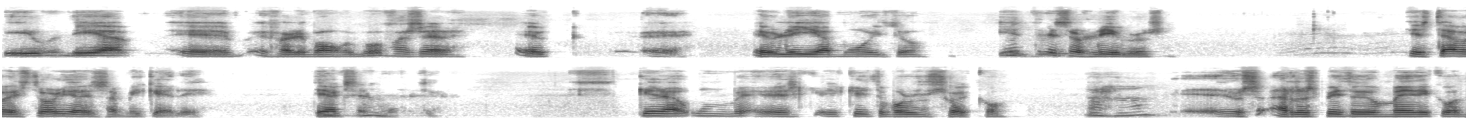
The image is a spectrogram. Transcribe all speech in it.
E um dia é, eu falei, bom, eu vou fazer. Eu, é, eu lia muito, e entre esses livros estava a história de San Michele, de Axel Munthe, que era um, escrito por um sueco, a respeito de um médico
